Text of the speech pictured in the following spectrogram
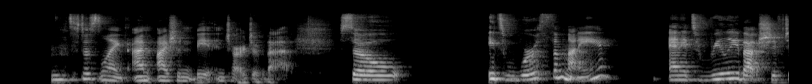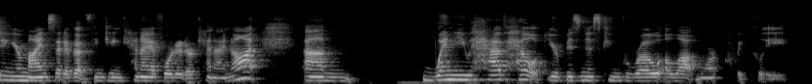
it's just like I'm, I shouldn't be in charge of that. So it's worth the money and it's really about shifting your mindset about thinking can i afford it or can i not um, when you have help, your business can grow a lot more quickly.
